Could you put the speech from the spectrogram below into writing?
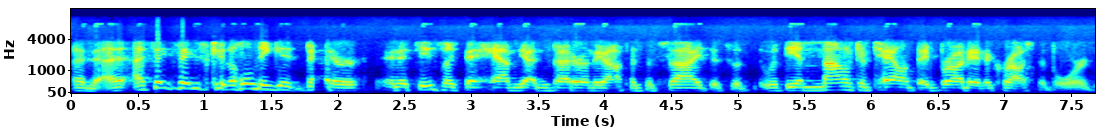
and I, I think things can only get better, and it seems like they have gotten better on the offensive side just with, with the amount of talent they brought in across the board.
